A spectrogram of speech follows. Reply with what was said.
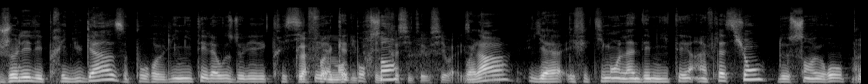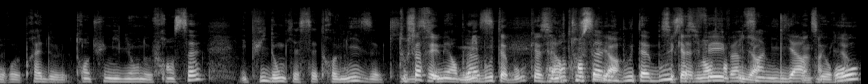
geler les prix du gaz, pour euh, limiter la hausse de l'électricité à 4%. aussi, voilà. Il y a effectivement l'indemnité inflation de 100 euros pour euh, près de 38 millions de Français. Et puis donc il y a cette remise qui tout ça se met en place. Mis bout à bout, quasiment tout ça, milliards. Mis bout à bout, ça fait 25 milliards, d'euros.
